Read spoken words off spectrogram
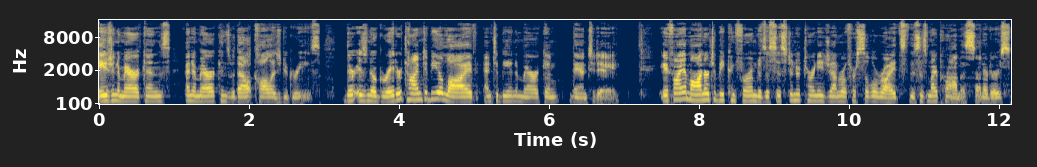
Asian Americans, and Americans without college degrees. There is no greater time to be alive and to be an American than today. If I am honored to be confirmed as Assistant Attorney General for Civil Rights, this is my promise, Senators.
